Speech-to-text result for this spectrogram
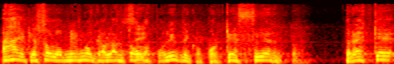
Ay, que eso es lo mismo que hablan todos Sí. los políticos, porque es cierto. Pero es que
